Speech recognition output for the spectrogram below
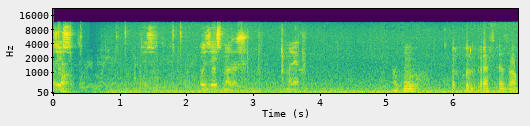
здесь. Здесь. Вот здесь можешь, Олег. Окей. Куда сказал?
